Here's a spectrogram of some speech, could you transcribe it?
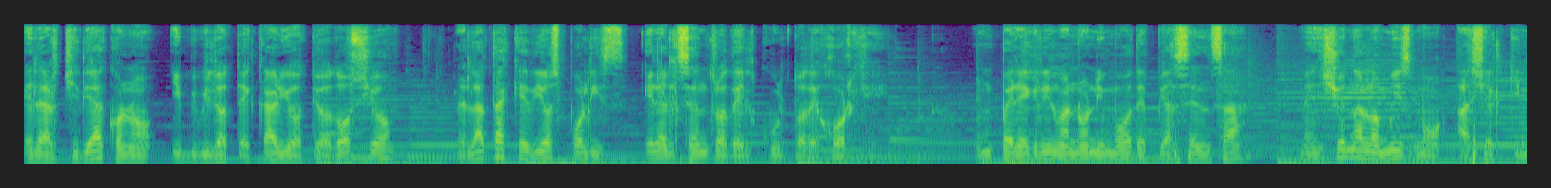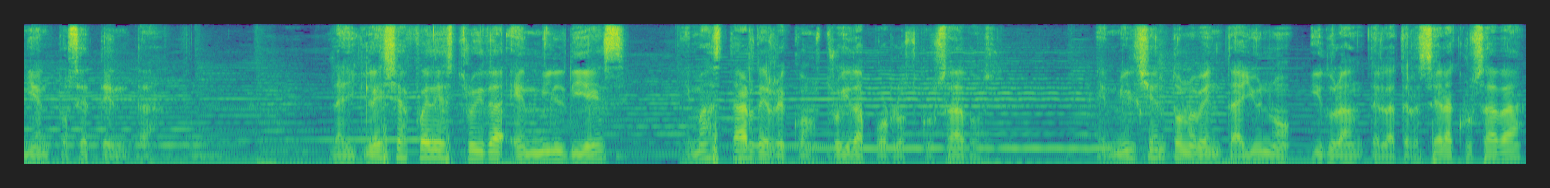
el archidiácono y bibliotecario Teodosio relata que Diospolis era el centro del culto de Jorge. Un peregrino anónimo de Piacenza menciona lo mismo hacia el 570. La iglesia fue destruida en 1010 y más tarde reconstruida por los cruzados. En 1191 y durante la Tercera Cruzada,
